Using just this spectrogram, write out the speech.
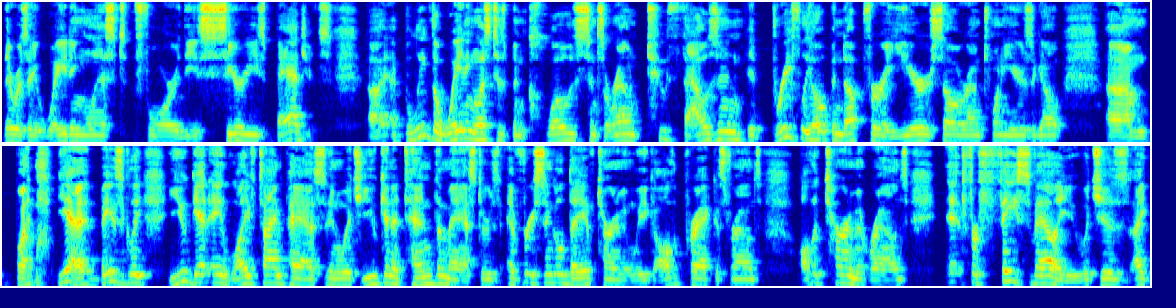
there was a waiting list for these series badges. Uh, I believe the waiting list has been closed since around 2000. It briefly opened up for a year or so, around 20 years ago. Um, but yeah, basically, you get a lifetime pass in which you can attend the Masters every single day of tournament week, all the practice rounds, all the tournament rounds eh, for face value, which is, I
